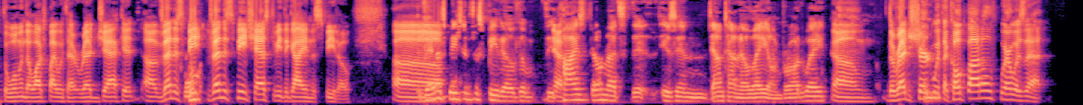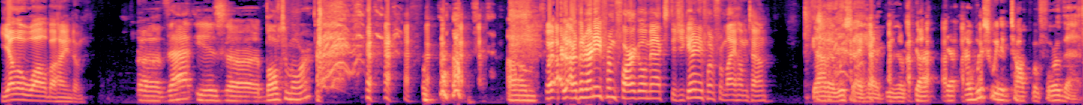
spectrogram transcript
The woman that walked by with that red jacket. Uh, Venice Beach. Venice Beach has to be the guy in the speedo. Um, Venice Beach is the speedo. The the yeah. pies, donuts that is in downtown LA on Broadway. Um, the red shirt with the Coke bottle. Where was that? Yellow wall behind him. Uh, that is uh, Baltimore. um, are, are, there any from Fargo, Max? Did you get anyone from my hometown? God, I wish I had. You know, Scott, I wish we had talked before that.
